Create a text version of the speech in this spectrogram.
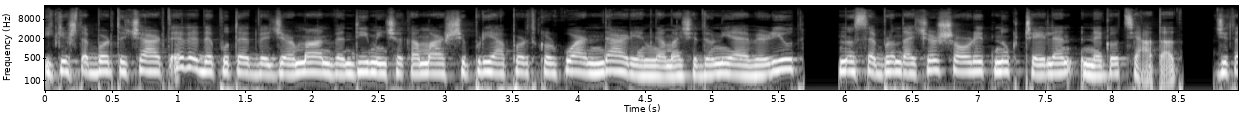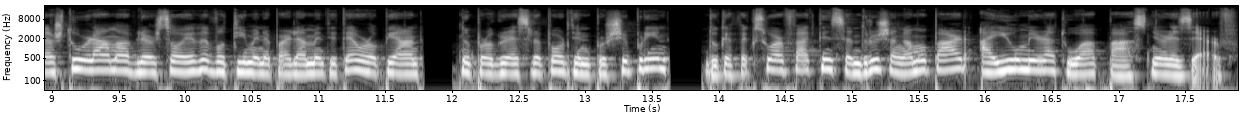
i kishte bërë të qartë edhe deputetëve gjermanë vendimin që ka marrë Shqipëria për të kërkuar ndarjen nga Maqedonia e Veriut nëse brenda qershorit nuk çelen negociatat. Gjithashtu Rama vlerësoi edhe votimin e Parlamentit Europian në Progres Raportin për Shqipërinë, duke theksuar faktin se ndryshe nga më parë ai u miratua pa asnjë rezervë.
